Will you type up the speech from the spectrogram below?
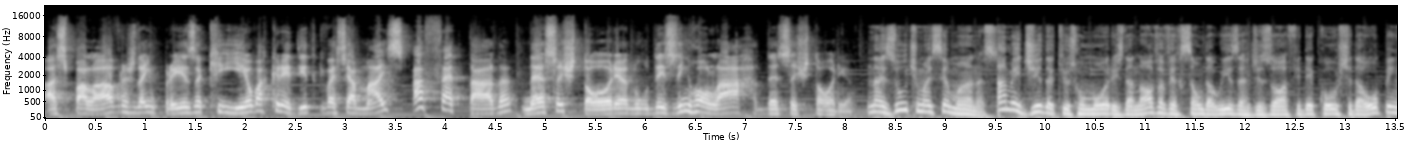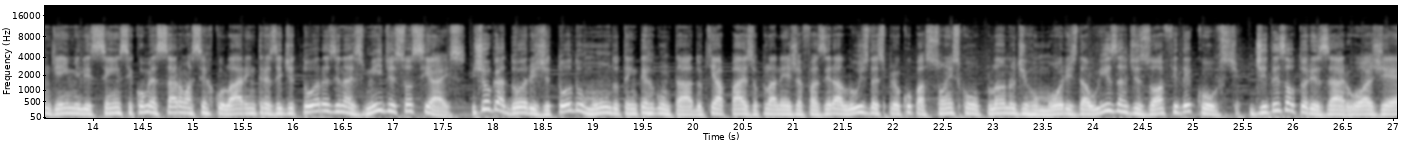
as palavras da empresa que eu acredito que vai ser a mais afetada nessa história, no desenrolar dessa história. Nas últimas semanas, à medida que os rumores da nova versão da Wizards of the Coast da Open Game License começaram a circular entre as editoras e nas mídias sociais, jogadores de todo o mundo têm perguntado o que a Paizo planeja fazer à luz das preocupações com o plano de rumores da Wizards of the Coast de desautorizar o OGL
